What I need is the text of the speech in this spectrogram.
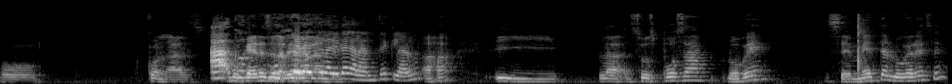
o con las Ah, con mujeres de la vida de la vida galante, claro. Ajá. Y la, su esposa lo ve, se mete al lugar ese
